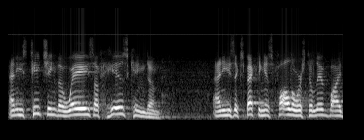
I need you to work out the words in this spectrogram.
And he's teaching the ways of his kingdom. And he's expecting his followers to live by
